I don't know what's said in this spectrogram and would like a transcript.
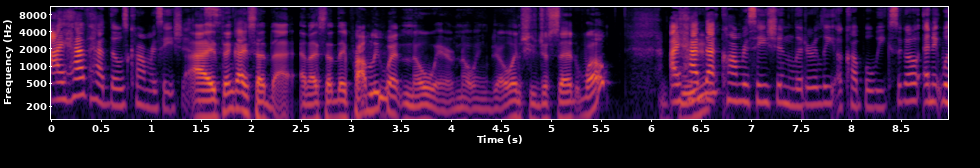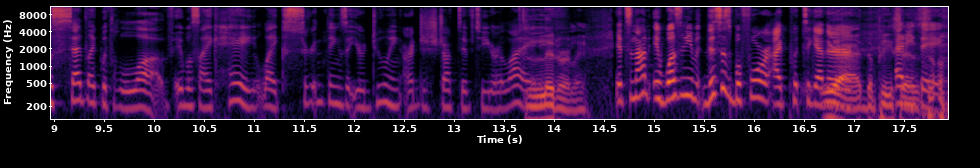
i have had those conversations I think I said that, and I said they probably went nowhere knowing Joe, and she just said, "Well, I had you?" that conversation literally a couple weeks ago, and it was said like with love. It was like, "Hey, like certain things that you're doing are destructive to your life." literally, It's not. It wasn't even. This is before I put together yeah, the pieces." anything.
